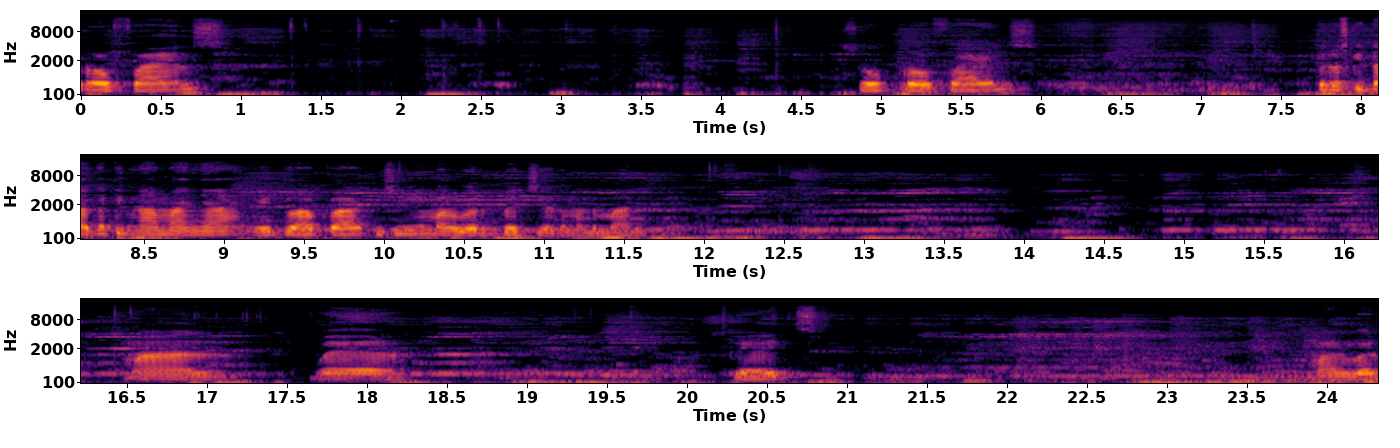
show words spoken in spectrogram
profiles. So profiles. Terus kita ketik namanya yaitu apa? Di sini malware badge ya teman-teman. Malware page malware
